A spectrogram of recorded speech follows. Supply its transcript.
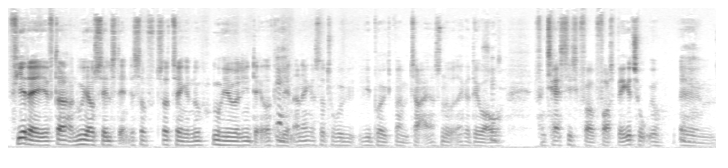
fire dage efter, og nu er jeg jo selvstændig, så, så tænker jeg, nu, nu hæver jeg lige en dag ud af Ja. kalenderen, ikke? og så tog vi, vi på eksperimentarier og sådan noget, ikke? og det var jo fantastisk for, for os begge to jo. Ja. Øhm,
